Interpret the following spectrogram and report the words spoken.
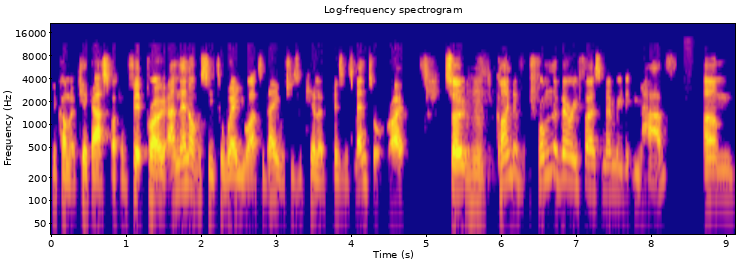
become a kick-ass fucking fit pro, and then obviously to where you are today, which is a killer business mentor, right? So, Mhm. kind of from the very first memory that you have, um,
